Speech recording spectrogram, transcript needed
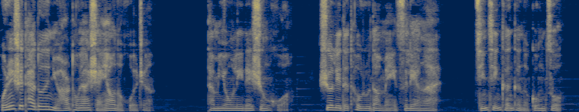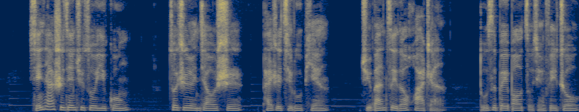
我认识太多的女孩同样闪耀的活着，她们用力的生活。热烈的投入到每一次恋爱，勤勤恳恳的工作，闲暇时间去做义工，做志愿教师，拍摄纪录片，举办自己的画展，独自背包走进非洲，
